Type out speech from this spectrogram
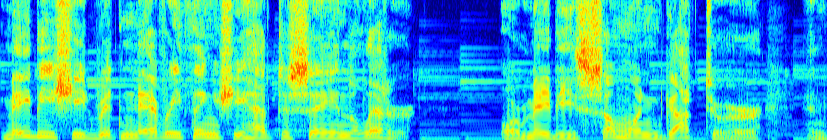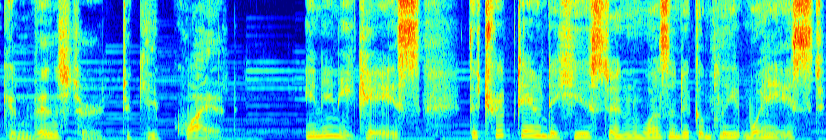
Maybe she'd written everything she had to say in the letter, or maybe someone got to her and convinced her to keep quiet. In any case, the trip down to Houston wasn't a complete waste.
